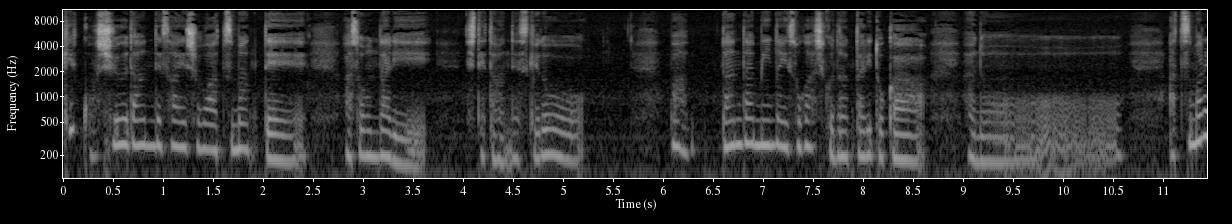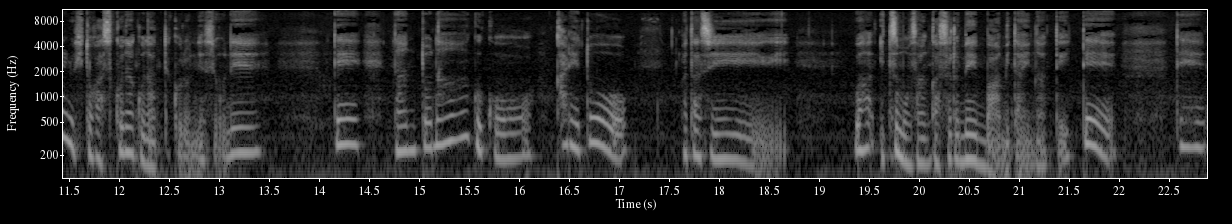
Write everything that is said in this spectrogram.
結構集団で最初は集まって遊んだりしてたんですけど、まあ、だんだんみんな忙しくなったりとか、あのー、集まれる人が少なくなってくるんですよね。でなんとなくこう彼と私はいつも参加するメンバーみたいになっていてで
